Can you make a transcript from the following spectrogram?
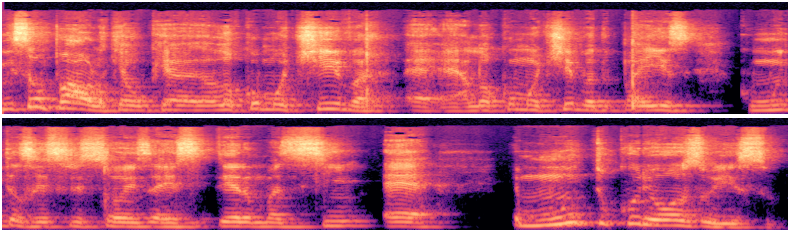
em São Paulo, que é o que é a locomotiva, é, é a locomotiva do país, com muitas restrições a esse termo, mas sim é, é muito curioso isso.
